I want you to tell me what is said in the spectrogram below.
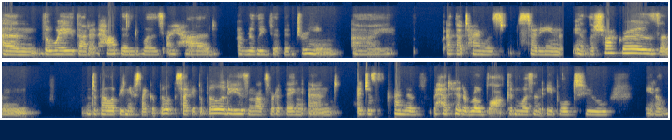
And the way that it happened was I had a really vivid dream. I, at that time, was studying you know, the chakras and developing your psychic abilities and that sort of thing. And I just kind of had hit a roadblock and wasn't able to, you know,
